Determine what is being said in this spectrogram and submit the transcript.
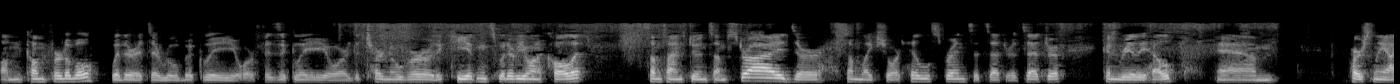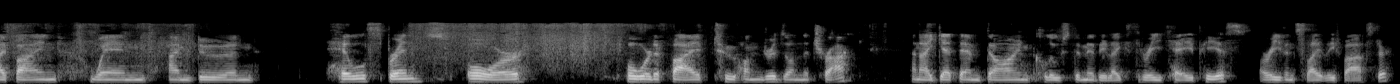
uncomfortable, whether it's aerobically or physically or the turnover or the cadence, whatever you want to call it sometimes doing some strides or some like short hill sprints, etc., etc., can really help. Um, personally, I find when I'm doing hill sprints or four to five two hundreds on the track, and I get them down close to maybe like 3k pace or even slightly faster,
